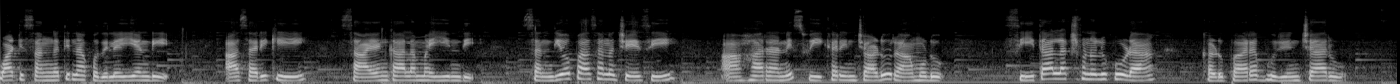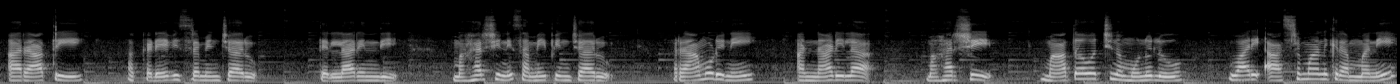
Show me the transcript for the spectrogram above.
వాటి సంగతి నాకు వదిలేయండి. ఆ సరికి సాయంకాలం అయ్యింది సంధ్యోపాసన చేసి ఆహారాన్ని స్వీకరించాడు రాముడు. సీతాలక్ష్మణులు కూడా కడుపార భుజించారు. ఆ రాత్రి అక్కడే విశ్రమించారు. తెల్లారింది. మహర్షిని సమీపించారు. రాముడిని అన్నాడిలా మహర్షి. మాతో వచ్చిన మునులు వారి ఆశ్రమానికి రమ్మని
